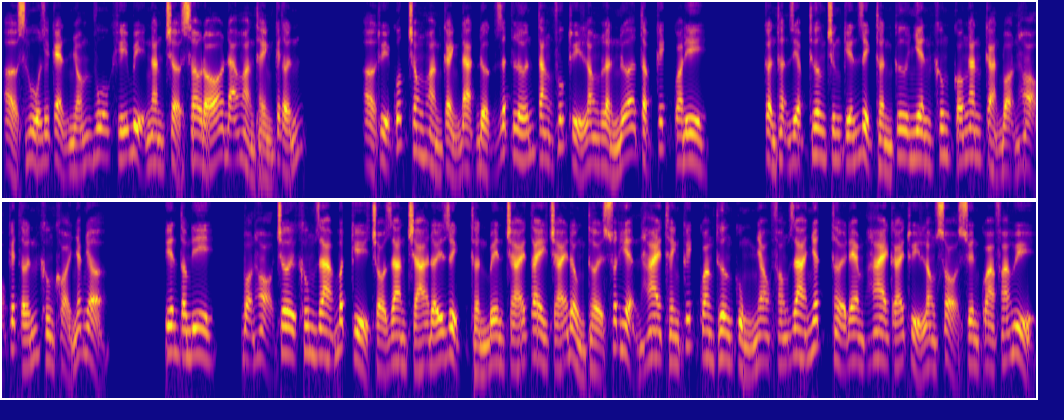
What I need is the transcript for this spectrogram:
ở suzy nhóm vũ khí bị ngăn trở sau đó đã hoàn thành kết ấn ở thủy quốc trong hoàn cảnh đạt được rất lớn tăng phúc thủy long lần nữa tập kích qua đi. Cẩn thận diệp thương chứng kiến dịch thần cư nhiên không có ngăn cản bọn họ kết ấn không khỏi nhắc nhở. Yên tâm đi, bọn họ chơi không ra bất kỳ trò gian trá đấy, dịch thần bên trái tay trái đồng thời xuất hiện hai thanh kích quang thương cùng nhau phóng ra nhất thời đem hai cái thủy long sỏ xuyên qua phá hủy.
